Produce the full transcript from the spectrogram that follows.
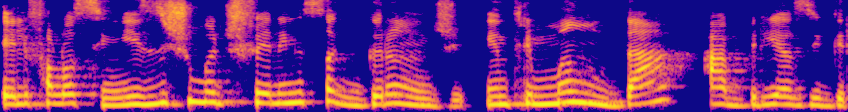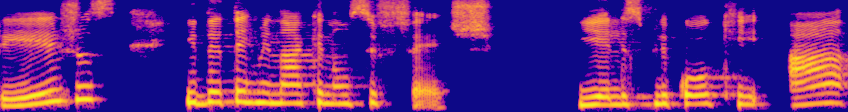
ele falou assim: existe uma diferença grande entre mandar abrir as igrejas e determinar que não se feche. E ele explicou que a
